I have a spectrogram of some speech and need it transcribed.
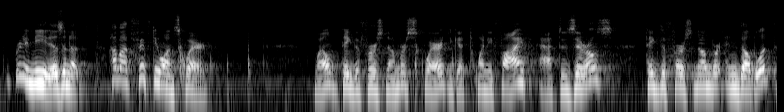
It's pretty neat, isn't it? How about 51 squared? Well, take the first number, square it, you get 25, add two zeros. Take the first number and double it.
